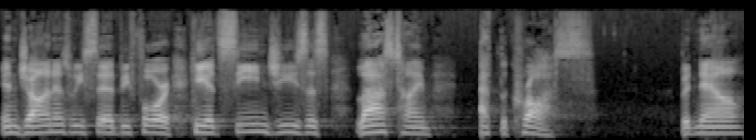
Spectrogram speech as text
In John, as we said before, he had seen Jesus last time at the cross. But now,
